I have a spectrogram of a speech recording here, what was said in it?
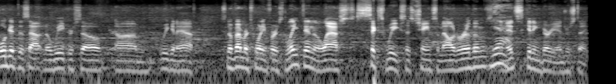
we'll get this out in a week or so, um, week and a half. It's November 21st. LinkedIn in the last six weeks has changed some algorithms, Yeah. and it's getting very interesting.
